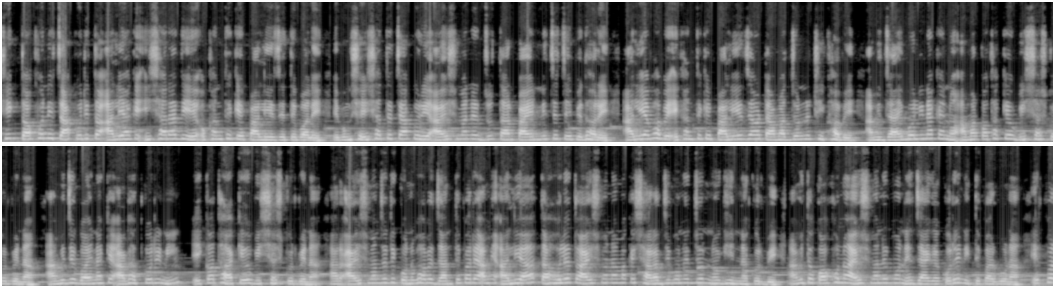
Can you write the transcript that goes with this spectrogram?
ঠিক তখনই চাকুরি তো আলিয়াকে ইশারা দিয়ে ওখান থেকে পালিয়ে যেতে বলে এবং সেই সাথে চাকুরি আয়ুষ্মানের জুতার পায়ের নিচে চেপে ধরে, আলিয়া ভাবে এখান থেকে পালিয়ে যাওয়াটা আমার জন্য ঠিক হবে। আমি যাই বলি না কেন, আমার কথা কেউ বিশ্বাস করবে না। আমি যে গয়নাকে আঘাত করিনি, এই কথা কেউ বিশ্বাস করবে না। আর আয়ুষ্মান যদি কোনোভাবে জানতে পারে আমি আলিয়া, তাহলে তো আয়ুষ্মান আমাকে সারা জীবনের জন্য ঘৃণা করবে। আমি তো কখনো আয়ুষ্মানের মনে জায়গা করে নিতে পারব না। এরপর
